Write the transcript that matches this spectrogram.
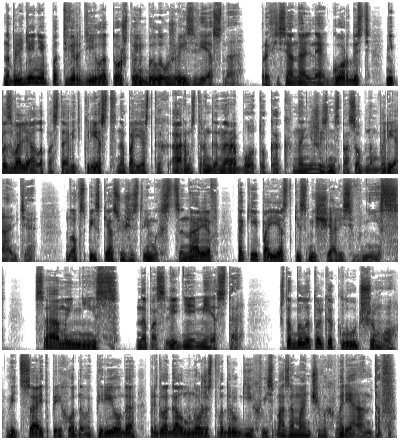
Наблюдение подтвердило то, что им было уже известно. Профессиональная гордость не позволяла поставить крест на поездках Армстронга на работу, как на нежизнеспособном варианте, но в списке осуществимых сценариев такие поездки смещались вниз. самый низ, на последнее место — что было только к лучшему, ведь сайт переходного периода предлагал множество других весьма заманчивых вариантов.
